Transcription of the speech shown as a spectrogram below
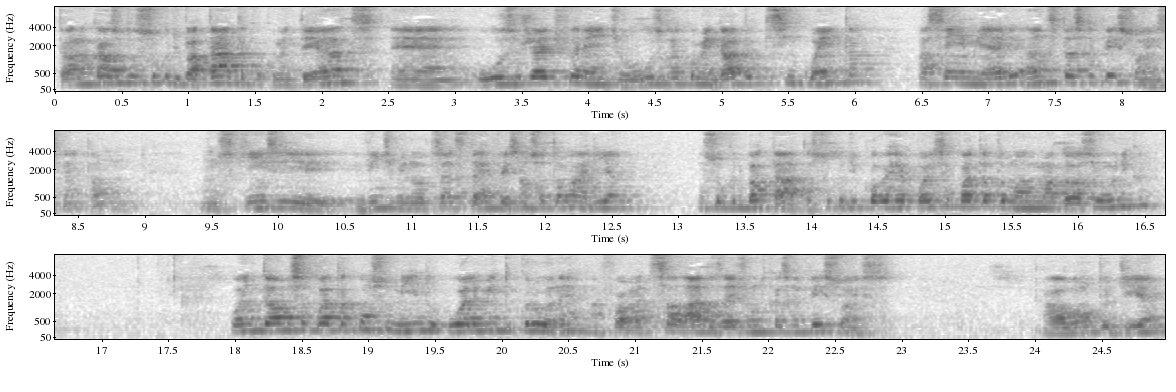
Tá? No caso do suco de batata, que eu comentei antes, é, o uso já é diferente. O uso recomendado é de 50 a 100 ml antes das refeições. Né? Então, uns 15, 20 minutos antes da refeição, você tomaria um suco de batata. Suco de couve repolho você pode estar tomando uma dose única, ou então você pode estar consumindo o alimento cru, né? na forma de saladas, aí, junto com as refeições, ao longo do dia,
